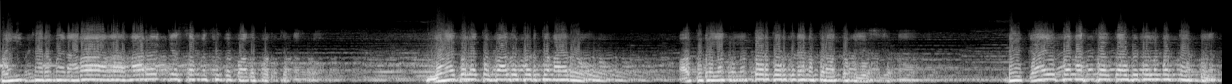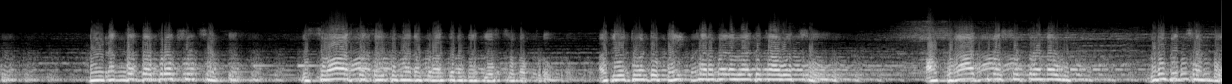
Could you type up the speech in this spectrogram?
భయంకరమైన అనా అనారోగ్య సమస్యతో బాధపడుతున్నారు వ్యాధులతో బాధపడుతున్నారు. ఆ బిడ్డలందరి కొరకు నేను ప్రార్థన చేస్తున్నా మీ గాయపడిన స్థలతో బిడ్డలు ముట్టండి మీ రక్తంతో ప్రోక్షించండి. విశ్వాస సహితమైన ప్రార్థన మేము చేస్తున్నప్పుడు అది ఎటువంటి భయంకరమైన వేద కావచ్చు. ఆ ప్రాత్మ శత్రువులను విడిపించండి.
